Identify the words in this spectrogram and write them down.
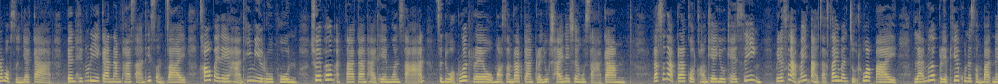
ระบบสุญญากาศ เป็นเทคโนโลยีการนำพาสารที่สนใจ เข้าไปในอาหารที่มีรูพุน ช่วยเพิ่มอัตราการถ่ายเทมวลสาร สะดวกรวดเร็ว เหมาะสำหรับการประยุกต์ใช้ในเชิงอุตสาหกรรม ลักษณะปรากฏของ KU Casing มีลักษณะไม่ต่างจากไส้บรรจุทั่วไป และเมื่อเปรียบเทียบคุณสมบัติใน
